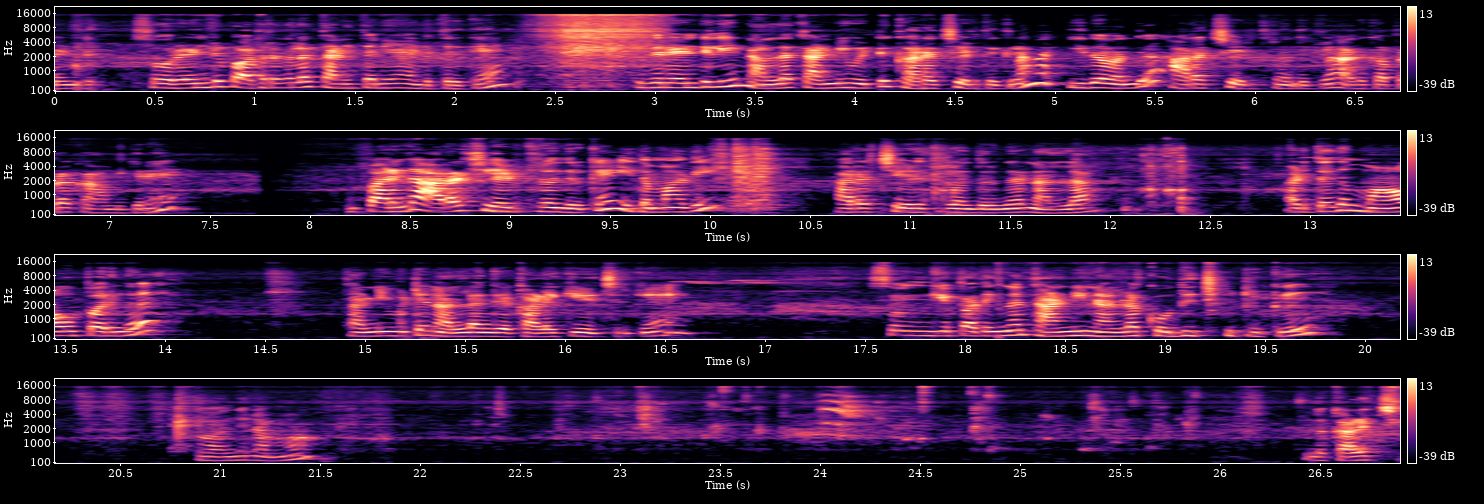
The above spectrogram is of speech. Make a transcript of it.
ரெண்டு. ஸோ ரெண்டு பாத்திரத்தில் தனித்தனியாக எடுத்திருக்கேன். இது ரெண்டுலேயும் நல்லா தண்ணி விட்டு கரைச்சி எடுத்துக்கலாம். இதை வந்து அரைச்சி எடுத்துகிட்டு வந்துக்கலாம். அதுக்கப்புறம் காமிக்கிறேன். பாருங்கள் அரைச்சி எடுத்துகிட்டு வந்திருக்கேன். இதை மாதிரி அரைச்சி எடுத்துகிட்டு வந்துருங்க நல்லா. அடுத்தது மாவு பாருங்கள் தண்ணி விட்டு நல்லா இங்கே கலக்கி வச்சுருக்கேன். ஸோ இங்கே பார்த்திங்கன்னா தண்ணி நல்லா கொதிச்சுக்கிட்டு இருக்கு. இப்போ வந்து நம்ம இந்த கலச்சி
